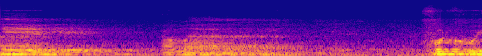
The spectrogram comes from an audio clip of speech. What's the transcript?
ที่เรามาพูดคุย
